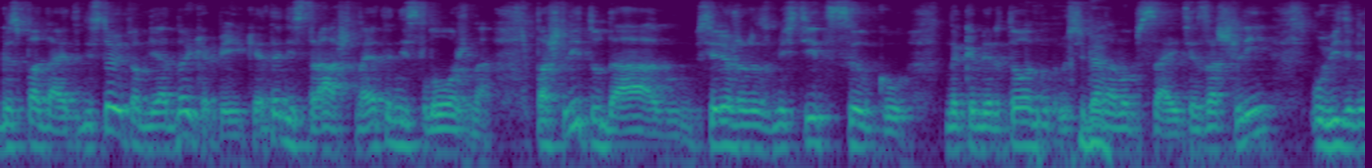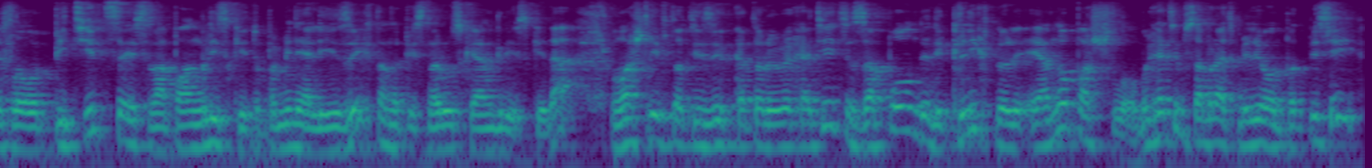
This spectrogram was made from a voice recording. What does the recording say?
господа, это не стоит вам ни одной копейки, это не страшно, это не сложно. Пошли туда, Сережа разместит ссылку на камертон у себя да. на веб-сайте. Зашли, увидели слово петиция, если она по-английски, то поменяли язык, там написано русский и английский, да, вошли в тот язык, который вы хотите, заполнили, кликнули, и оно пошло. Мы хотим собрать миллион подписей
